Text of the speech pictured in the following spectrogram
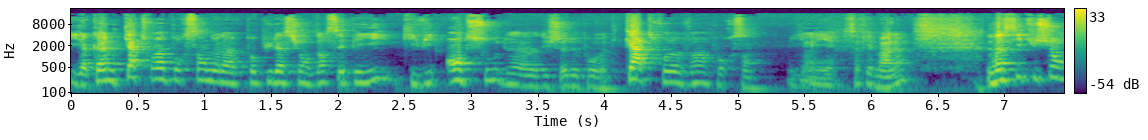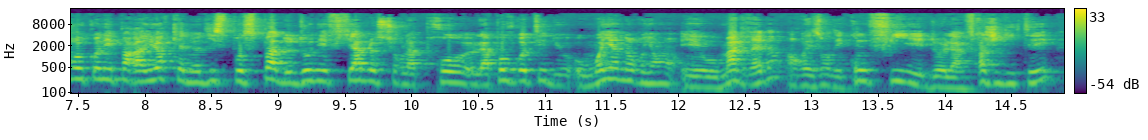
il y a quand même 80% de la population dans ces pays qui vit en dessous du seuil de pauvreté. 80%. Il y a- il y a- Ça fait mal. hein. L'institution reconnaît par ailleurs qu'elle ne dispose pas de données fiables sur la, pauvreté au Moyen-Orient et au Maghreb en raison des conflits et de la fragilité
